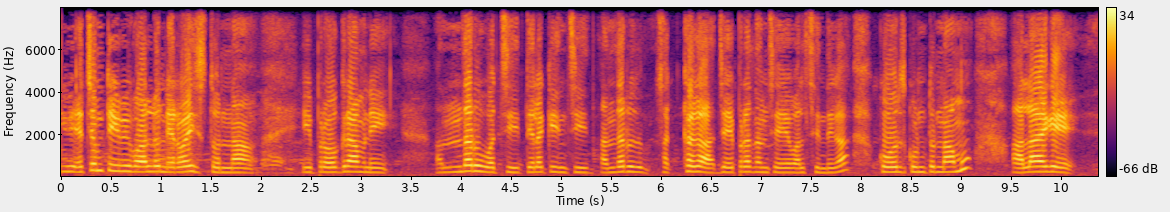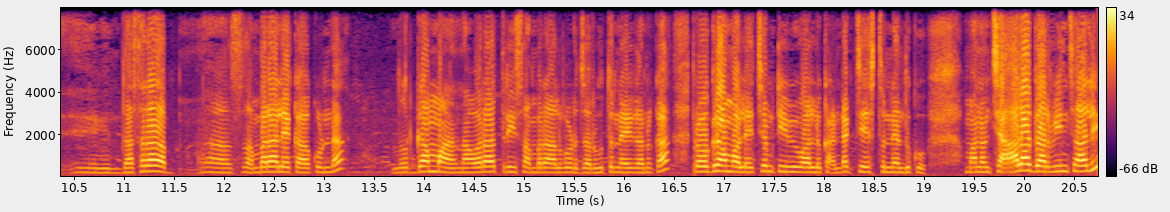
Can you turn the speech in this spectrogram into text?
హెచ్ఎం టీవీ వాళ్ళు నిర్వహిస్తున్న ఈ ప్రోగ్రామ్ని అందరూ వచ్చి తిలకించి అందరూ చక్కగా జయప్రదం చేయవలసిందిగా కోరుకుంటున్నాము. అలాగే దసరా సంబరాలే కాకుండా దుర్గమ్మ నవరాత్రి సంబరాలు కూడా జరుగుతున్నాయి కనుక ప్రోగ్రాం వాళ్ళు హెచ్ఎం టీవీ వాళ్ళు కండక్ట్ చేస్తున్నందుకు మనం చాలా గర్వించాలి.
